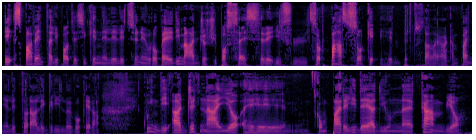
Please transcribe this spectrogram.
e spaventa l'ipotesi che nelle elezioni europee di maggio ci possa essere il, il sorpasso che eh, per tutta la, la campagna elettorale Grillo evocherà. Quindi a gennaio eh, compare l'idea di un cambio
